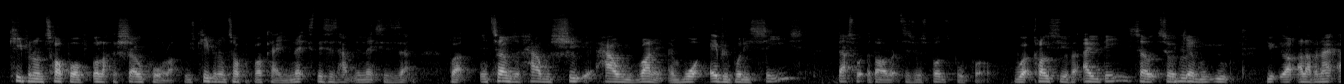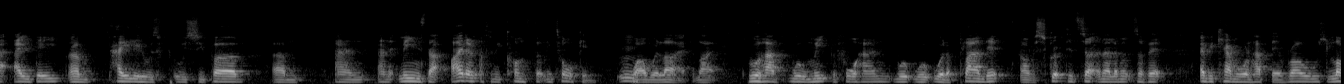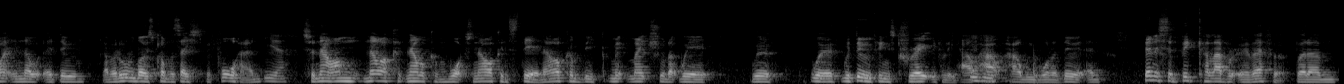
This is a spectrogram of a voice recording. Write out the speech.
keeping on top of, or like a show caller who's keeping on top of, okay, next this is happening, next this is happening. But in terms of how we shoot it, how we run it, and what everybody sees, that's what the director is responsible for. Work closely with an AD. So, so again, you, you, I'll have an AD, um, Haley, who was, who was superb, um, and and it means that I don't have to be constantly talking while we're live. Like we'll have we'll meet beforehand. We'll, we'll, we'll have planned it. I'll have scripted certain elements of it. Every camera will have their roles. Lighting know what they're doing. I've had all those conversations beforehand. Yeah. So now I'm now I can now I can watch. Now I can steer. Now I can be make sure that we're we're we're, we're doing things creatively. How, how how we want to do it. And then it's a big collaborative effort. But um,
